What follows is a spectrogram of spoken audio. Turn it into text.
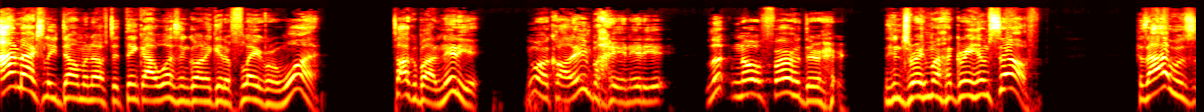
I'm actually dumb enough to think I wasn't going to get a flagrant one. Talk about an idiot. You want to call anybody an idiot? Look no further than Draymond Green himself. Because I was,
